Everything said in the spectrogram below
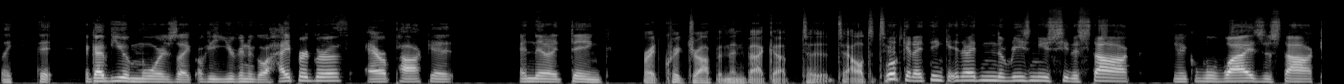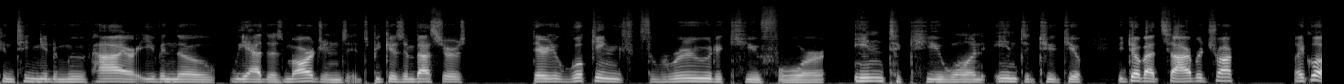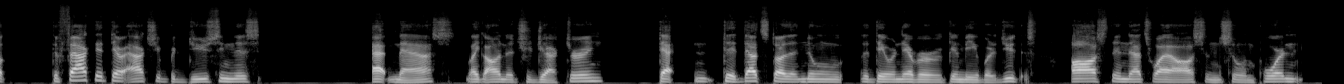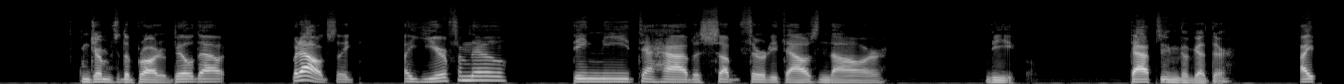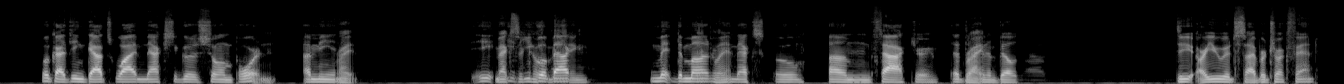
like the, like I view it more as like, okay, you're gonna go hyper growth, air pocket, and then I think Right, quick drop and then back up to, to altitude. Look, and I think, and I think the reason you see the stock, you're like, well, why does the stock continue to move higher even mm-hmm. though we had those margins? It's because investors, they're looking through to Q4, into Q1, into 2Q. You talk about Cybertruck, like, look, the fact that they're actually producing this at mass, like on a trajectory, that that that's started know that they were never going to be able to do this. Austin, that's why Austin's so important in terms of the broader build out. But Alex, like a year from now, they need to have a sub thirty thousand dollar vehicle. That's think they'll get there? I look. I think that's why Mexico is so important. I mean, Right. Mexico, you go back, the plant. Mexico um, factory that they're Right. going to build do you, are you a Cybertruck fan?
